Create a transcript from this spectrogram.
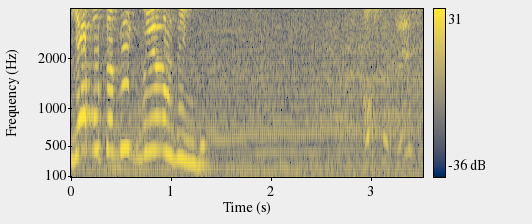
yeah, but a big building. Also this?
